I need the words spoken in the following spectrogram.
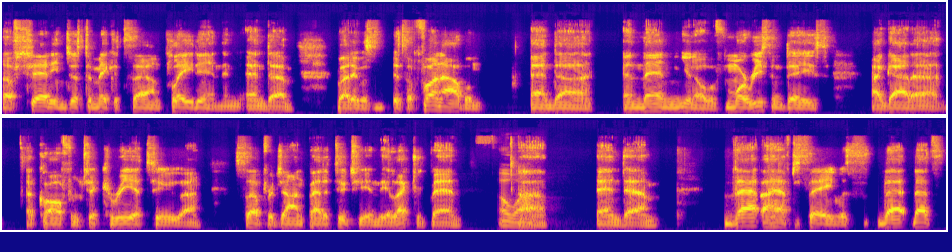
of shedding just to make it sound played in. And, and um, but it was it's a fun album. And uh, and then, you know, more recent days, I got a, a call from Chick Corea to uh, sub for John Patitucci in the Electric Band. Oh wow! Uh, and um, that I have to say was that that's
